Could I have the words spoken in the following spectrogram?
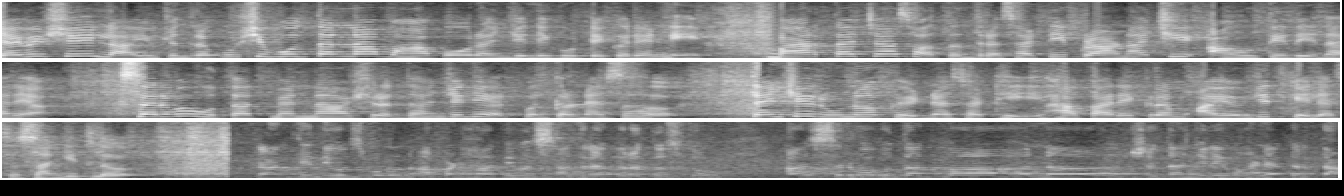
याविषयी लाईव्ह चंद्रपूरशी बोलताना महापौर अंजली घोटेकर यांनी भारताच्या स्वातंत्र्यासाठी प्राणाची आहुती देणाऱ्या सर्व हुतात्म्यांना श्रद्धांजली अर्पण करण्यासह त्यांचे ऋण फेडण्यासाठी हा कार्यक्रम आयोजित केल्याचं सांगितलं. क्रांती दिवस म्हणून आपण हा दिवस साजरा करत असतो. आज सर्व हुतात्मांना श्रद्धांजली वाहण्याकरता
